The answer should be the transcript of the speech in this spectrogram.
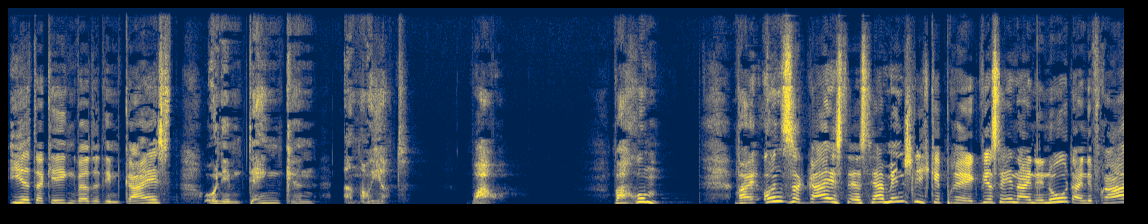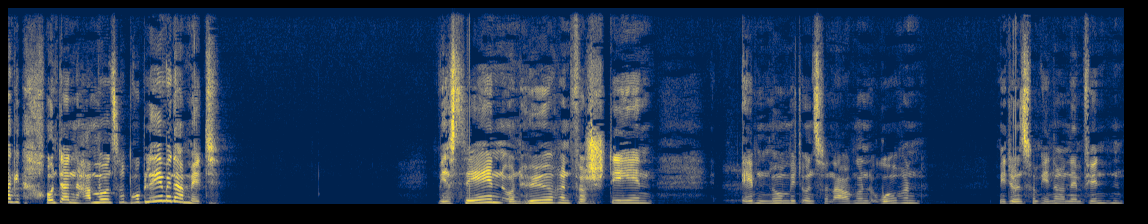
ihr dagegen werdet im Geist und im Denken erneuert. Wow. Warum? Weil unser Geist ist sehr menschlich geprägt. Wir sehen eine Not, eine Frage und dann haben wir unsere Probleme damit. Wir sehen und hören, verstehen eben nur mit unseren Augen und Ohren, mit unserem inneren Empfinden.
